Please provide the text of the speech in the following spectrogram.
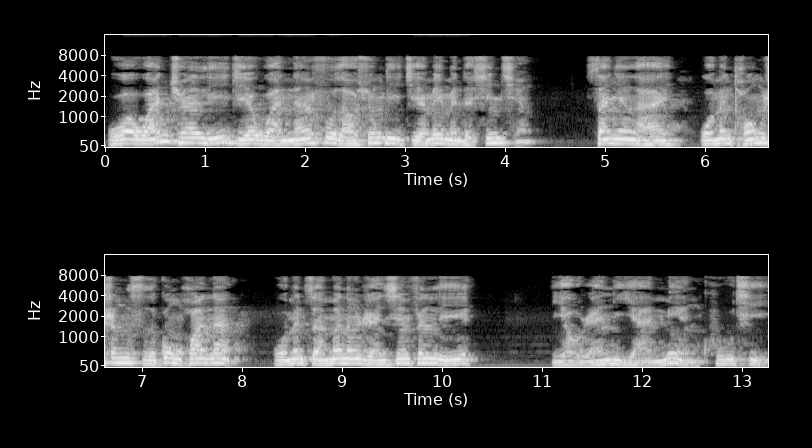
我完全理解皖南父老兄弟姐妹们的心情。三年来，我们同生死共患难，我们怎么能忍心分离？有人掩面哭泣。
